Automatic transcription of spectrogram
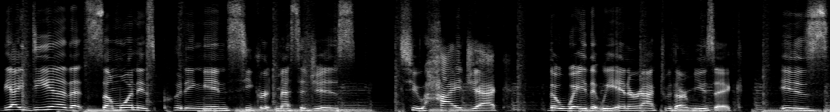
The idea that someone is putting in secret messages to hijack the way that we interact with our music is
